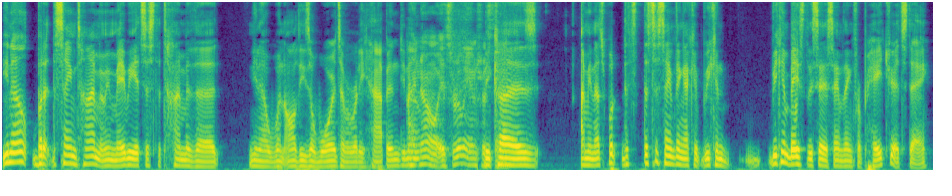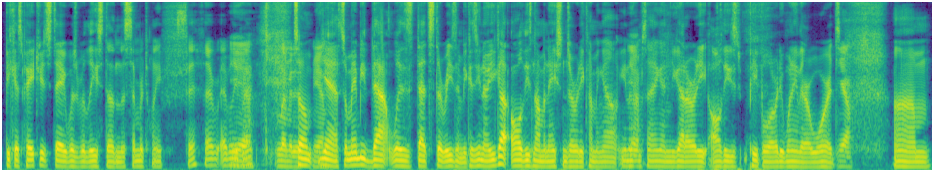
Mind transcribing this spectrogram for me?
you know but at the same time i mean maybe it's just the time of the you know when all these awards have already happened you know I know it's really interesting because i mean that's what that's that's the same thing i could we can we can basically say the same thing for patriots day because patriots day was released on december 25th i, I believe yeah, right? limited. so yeah. yeah. so maybe that was that's the reason because you know you got all these nominations already coming out you know Yeah. what i'm saying and you got already all these people already winning their awards yeah. um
